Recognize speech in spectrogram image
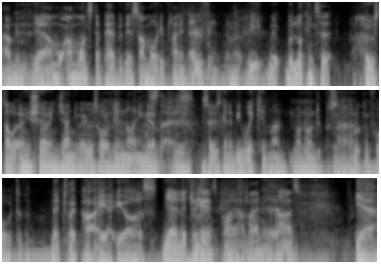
um, yeah, I'm, I'm one step ahead with this. I'm already planning everything. You know, we we're, we're looking to host our own show in January as well Yeah, in Nottingham. That's nice. So it's going to be wicked, man. 100% I'm looking forward to that Literally party at yours. Yeah, literally, Yeah. it's part of mine. Yeah. Ours. Yeah.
